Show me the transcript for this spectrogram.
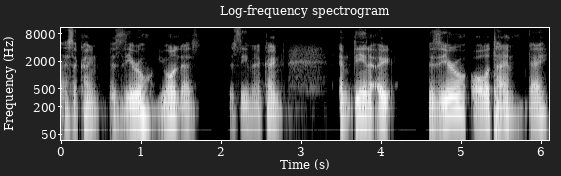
this account to zero? You want this receiving account, emptying it out to zero all the time. Okay.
